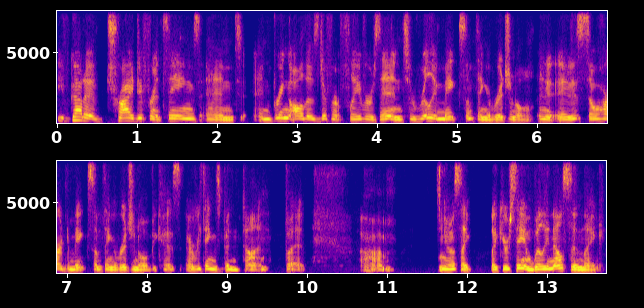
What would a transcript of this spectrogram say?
you've got to try different things and and bring all those different flavors in to really make something original. And it, it is so hard to make something original because everything's been done. But um you know it's like like you're saying willie nelson like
